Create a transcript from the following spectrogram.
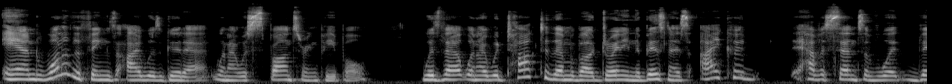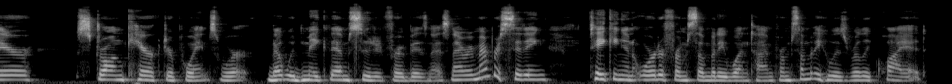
And one of the things I was good at when I was sponsoring people was that when I would talk to them about joining the business, I could have a sense of what their strong character points were that would make them suited for a business. And I remember sitting taking an order from somebody one time, from somebody who was really quiet.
